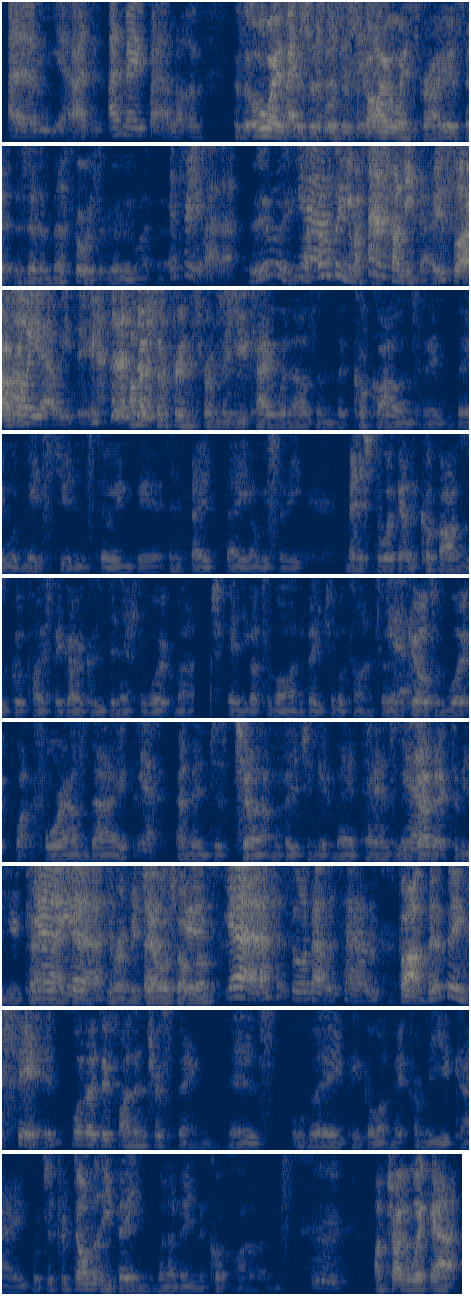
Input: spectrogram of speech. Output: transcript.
um yeah, I just I made quite a lot of Is it always is, this, is the sky always grey? Is it is it a myth or is it really like that? it's really like that. Really? I Yeah. kind of think you must have sunny days. Like I've Oh yeah, we do. I met some friends from the UK when I was in the Cook Islands who they were med students doing their and they they obviously managed to work out the Cook Islands was a good place to go because you didn't have to work much and you got to lie on the beach all the time. So these girls would work like four hours a day Yeah. and then just chill out on the beach and get mad tans and Yeah. then go back to the UK Yeah, and yeah. be, everyone be So jealous of them. Yeah, it's all about the tan. But that being said, what I do find interesting is all the people I've met from the UK, which has predominantly been when I've been in the Cook Islands. Mm. I'm trying to work out,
